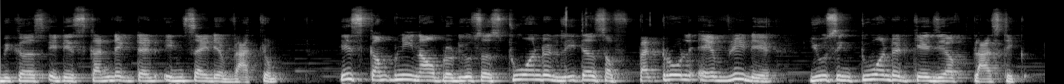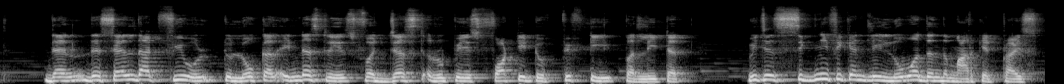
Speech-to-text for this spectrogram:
because it is conducted inside a vacuum. His company now produces 200 liters of petrol every day using 200 kg of plastic. Then they sell that fuel to local industries for just rupees 40 to 50 per liter, which is significantly lower than the market price.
